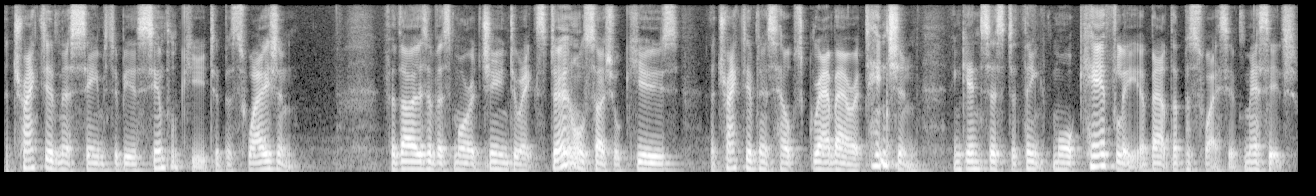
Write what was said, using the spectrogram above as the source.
attractiveness seems to be a simple cue to persuasion. For those of us more attuned to external social cues, attractiveness helps grab our attention and gets us to think more carefully about the persuasive message.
